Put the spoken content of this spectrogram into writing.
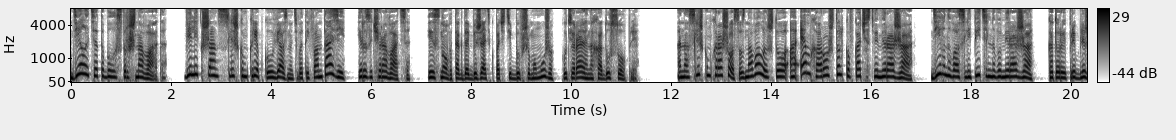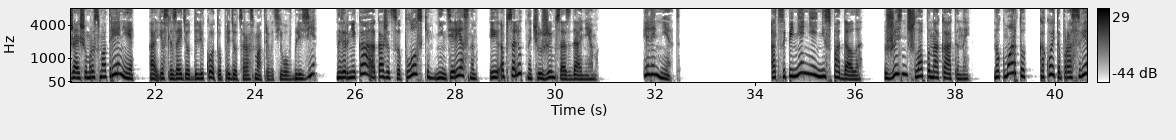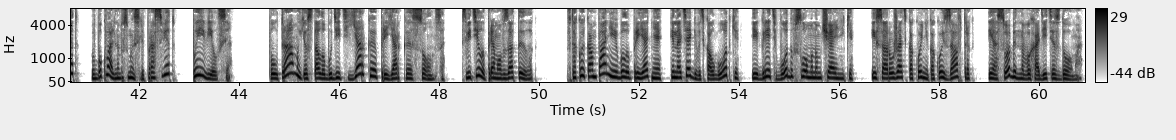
Делать это было страшновато. Велик шанс слишком крепко увязнуть в этой фантазии и разочароваться, и снова тогда бежать к почти бывшему мужу, утирая на ходу сопли. Она слишком хорошо осознавала, что А.М. хорош только в качестве миража, дивного ослепительного миража, который при ближайшем рассмотрении, а если зайдет далеко, то придется рассматривать его вблизи, наверняка окажется плоским, неинтересным и абсолютно чужим созданием. Или нет? Оцепенение не спадало. Жизнь шла по накатанной. Но к марту какой-то просвет, в буквальном смысле просвет, появился. По утрам ее стало будить яркое-прияркое солнце. Светило прямо в затылок. В такой компании было приятнее и натягивать колготки, и греть воду в сломанном чайнике, и сооружать какой-никакой завтрак, и особенно выходить из дома.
